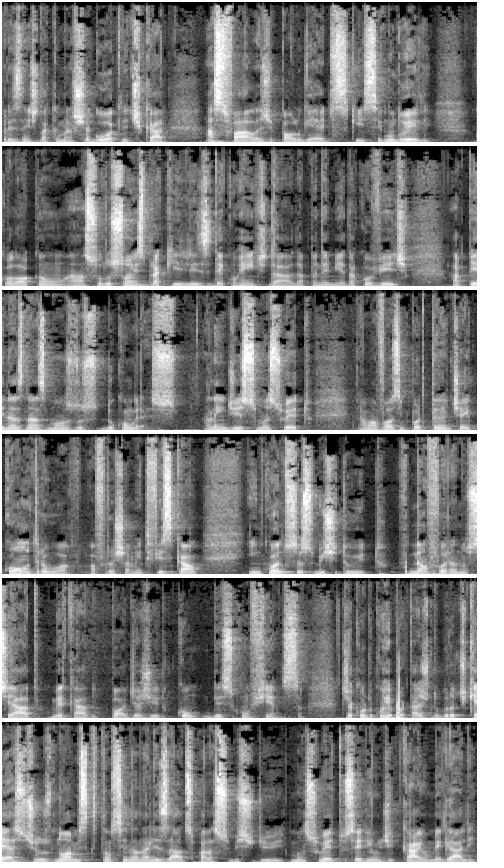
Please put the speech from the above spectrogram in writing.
presidente da Câmara chegou a criticar as falas de Paulo Guedes, que, segundo ele, colocam as soluções para a crise decorrente da, da pandemia da Covid apenas nas mãos do Congresso. Além disso, Mansueto é uma voz importante aí contra o afrouxamento fiscal. Enquanto seu substituto não for anunciado, o mercado pode agir com desconfiança. De acordo com reportagem do broadcast, os nomes que estão sendo analisados para substituir Mansueto seriam de Caio Megali,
